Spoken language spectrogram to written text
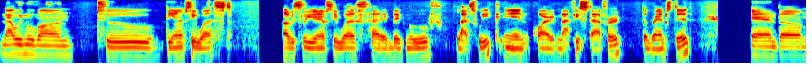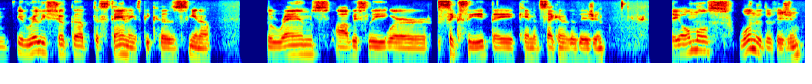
now we move on to the NFC West. Obviously, the NFC West had a big move last week in acquiring Matthew Stafford. The Rams did. And um, it really shook up the standings because, you know, the Rams obviously were sixth seed. They came in second in the division. They almost won the division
